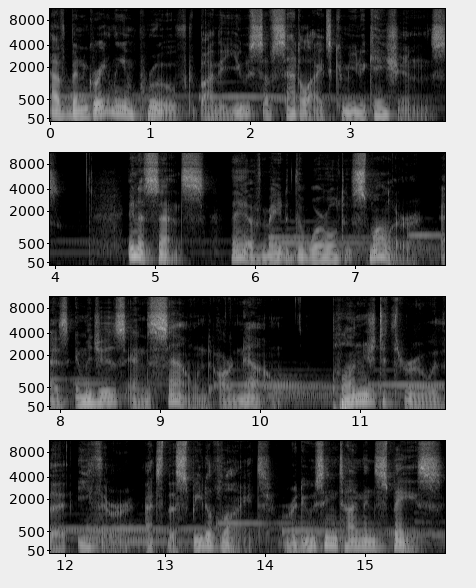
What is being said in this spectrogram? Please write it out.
have been greatly improved by the use of satellite communications. In a sense, they have made the world smaller as images and sound are now plunged through the ether at the speed of light, reducing time and space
